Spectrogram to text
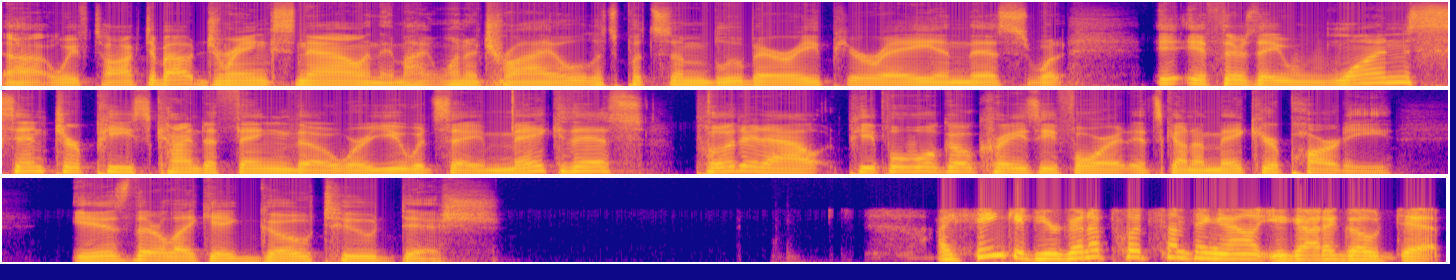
uh, we've talked about drinks now, and they might want to try. Oh, let's put some blueberry puree in this. What if there's a one centerpiece kind of thing though, where you would say, make this, put it out, people will go crazy for it. It's going to make your party. Is there like a go-to dish? I think if you're going to put something out, you got to go dip.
